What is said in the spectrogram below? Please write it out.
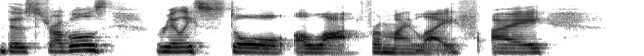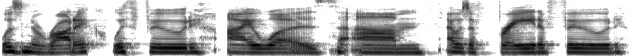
those struggles really stole a lot from my life. I was neurotic with food. I was um, I was afraid of food.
